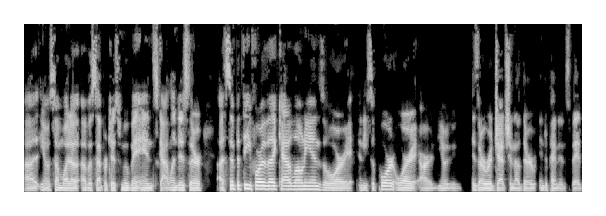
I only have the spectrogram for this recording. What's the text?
uh, you know, somewhat a, of a separatist movement in Scotland, is there a sympathy for the Catalonians, or any support, or are you know, is there a rejection of their independence bid?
